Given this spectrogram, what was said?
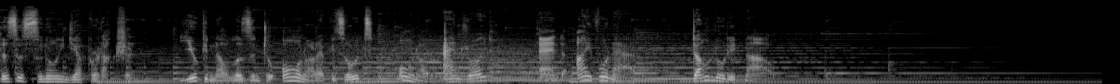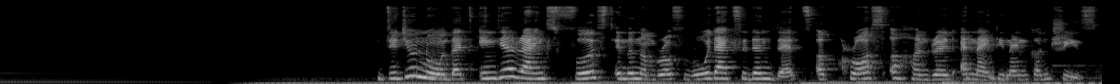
This is Suno India production. You can now listen to all our episodes on our Android and iPhone app. Download it now. Did you know that India ranks first in the number of road accident deaths across 199 countries?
